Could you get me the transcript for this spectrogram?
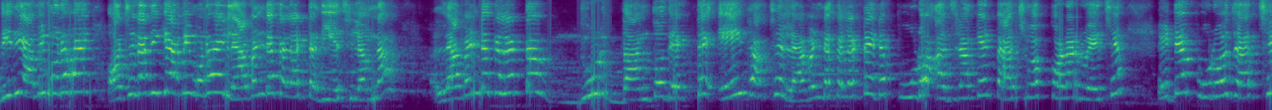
দিদি, আমি মনে হয় অচেনা দিকে আমি মনে হয় ল্যাভেন্ডার কালারটা দিয়েছিলাম না? ল্যাভেন্ডার কালারটা দুর্দান্ত দেখতে। এই থাকছে ল্যাভেন্ডার কালারটা। এটা পুরো আজরাকের প্যাচওয়ার্ক করা রয়েছে। এটা পুরো যাচ্ছে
